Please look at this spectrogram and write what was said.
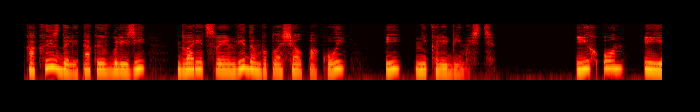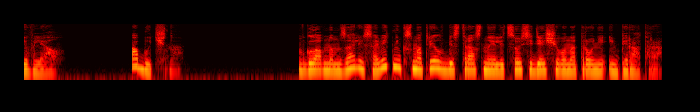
как издали, так и вблизи дворец своим видом воплощал покой и неколебимость. Их он и являл. Обычно. В главном зале советник смотрел в бесстрастное лицо сидящего на троне императора.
